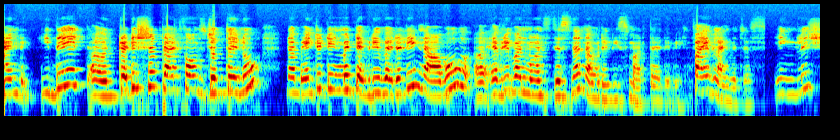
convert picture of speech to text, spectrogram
ಅಂಡ್ ಇದೇ ಟ್ರೆಡಿಷನಲ್ ಪ್ಲಾಟ್ಫಾರ್ಮ್ಸ್ ಜೊತೆನೂ ನಮ್ಮ ಎಂಟರ್ಟೈನ್ಮೆಂಟ್ ಎವ್ರಿವೇರ್ ಅಲ್ಲಿ ನಾವು ಎವ್ರಿ ಒನ್ ವಾನ್ಸ್ ದಿಸ್ನ ನಾವು ರಿಲೀಸ್ ಮಾಡ್ತಾ ಇದೀವಿ. Five languages English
